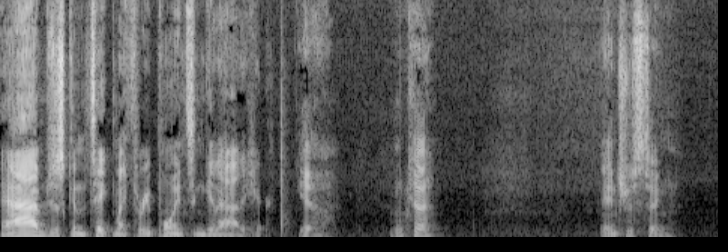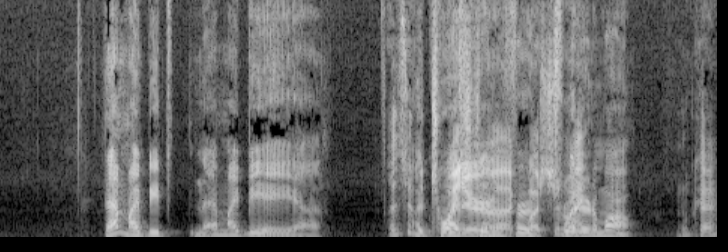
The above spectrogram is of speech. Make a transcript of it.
"Ah, I'm just going to take my three points and get out of here? Yeah. Okay. Interesting. That might be that might be a, uh, That's a a good question Twitter, uh, for question, Twitter right? tomorrow. Okay.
